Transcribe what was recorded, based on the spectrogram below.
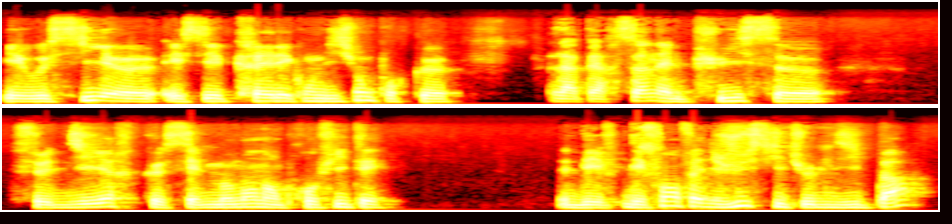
et aussi euh, essayer de créer les conditions pour que la personne elle puisse se dire que c'est le moment d'en profiter. Des, fois, en fait, juste si tu le dis pas,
